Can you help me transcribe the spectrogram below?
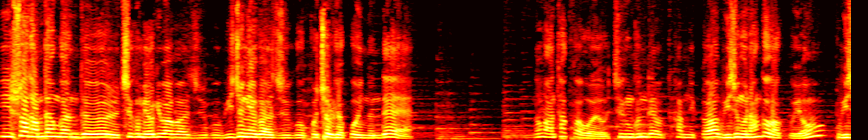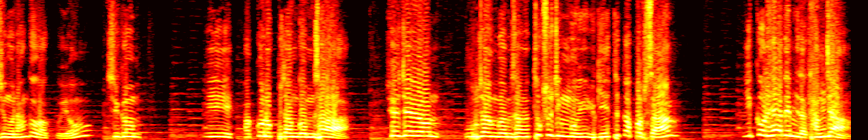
이 수사 담당관들 지금 여기 와가지고 위증해가지고 고초를 겪고 있는데 너무 안타까워요. 지금 근데 어떡합니까? 위증은 한 것 같고요. 위증은 한 것 같고요. 지금 이 박건욱 부장검사, 최재현 부장검사는 특수직무유기 특가법상 입건해야 됩니다. 당장.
